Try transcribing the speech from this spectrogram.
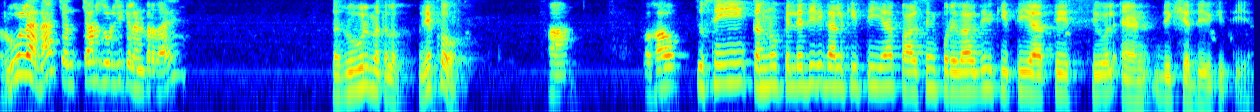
ਰੂਲ ਹੈ ਨਾ ਚੰਨ ਸੂਰਜੀ ਕੈਲੰਡਰ ਦਾ ਹੈ ਰੂਲ ਮਤਲਬ ਵੇਖੋ। ਹਾਂ ਵਿਖਾਓ। ਤੁਸੀਂ ਕੰਨੂ ਪਿੱਲੇ ਦੀ ਵੀ ਗੱਲ ਕੀਤੀ ਆ ਪਾਲ ਸਿੰਘ ਪੁਰੇਵਾਲ ਦੀ ਵੀ ਕੀਤੀ ਆ ਤੇ ਸਿਵਲ ਐਂਡ ਦੀਕਸ਼ਿਤ ਦੀ ਵੀ ਕੀਤੀ ਆ।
